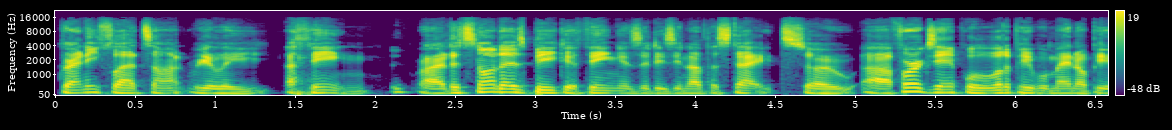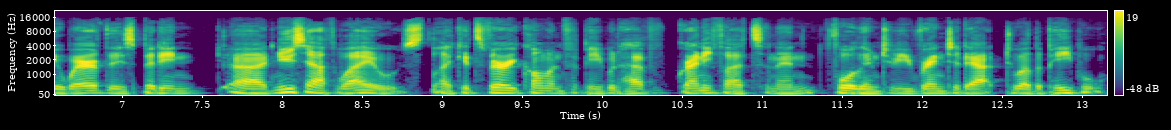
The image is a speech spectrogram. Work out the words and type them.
granny flats aren't really a thing, right? It's not as big a thing as it is in other states. So, uh, for example, a lot of people may not be aware of this, but in uh, New South Wales, like it's very common for people to have granny flats and then for them to be rented out to other people.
